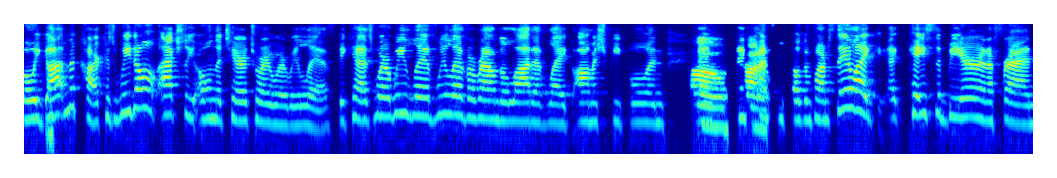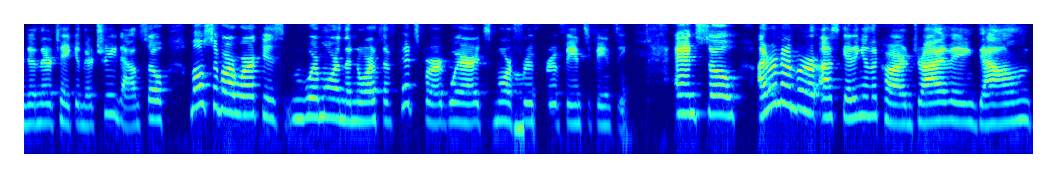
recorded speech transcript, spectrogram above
but we got in the car because we don't actually own the territory where we live. Because where we live, we live around a lot of like Amish people and, oh, and, and country folk and farms. They like a case of beer and a friend, and they're taking their tree down. So most of our work is we're more in the north of Pittsburgh, where it's more uh-huh. fruit, fruit, fancy, fancy. And so I remember us getting in the car and driving down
